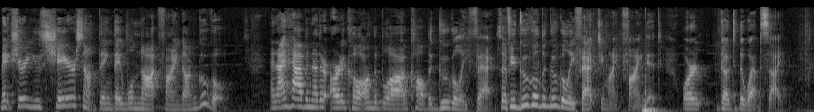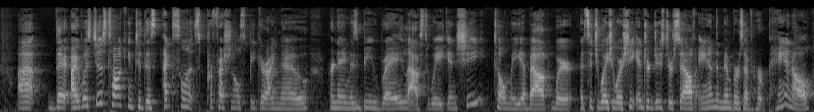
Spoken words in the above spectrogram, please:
make sure you share something they will not find on Google. And I have another article on the blog called the Google effect. So if you Google the Google effect, you might find it or go to the website. Uh, there, I was just talking to this excellent professional speaker I know. Her name is B. Ray last week, and she told me about where a situation where she introduced herself and the members of her panel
